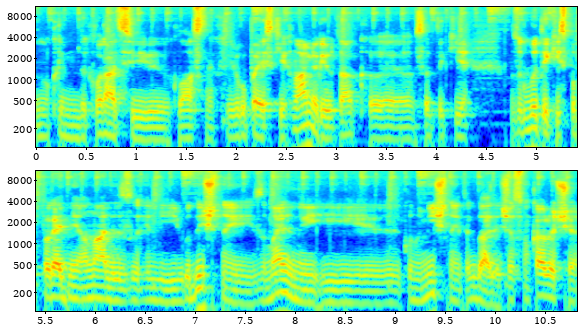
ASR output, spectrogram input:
ну, крім декларації класних європейських намірів, так, е, все-таки зробити якийсь попередній аналіз взагалі юридичний, і земельний, і економічний, і так далі. Чесно кажучи,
